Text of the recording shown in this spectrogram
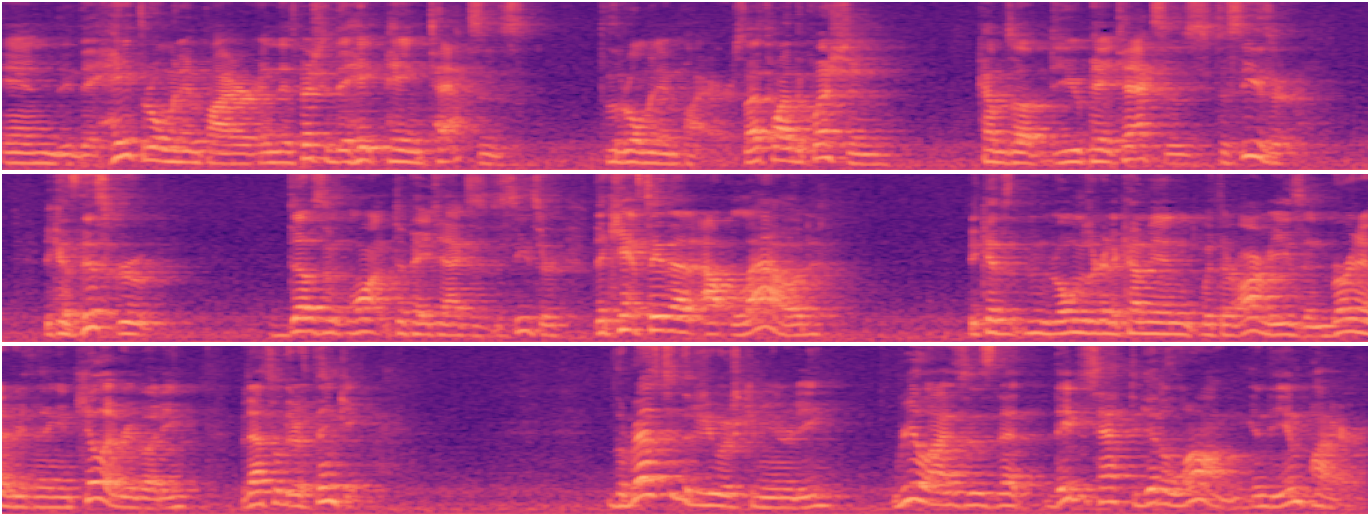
and they hate the Roman Empire, and especially they hate paying taxes to the Roman Empire. So that's why the question comes up do you pay taxes to Caesar? Because this group doesn't want to pay taxes to Caesar. They can't say that out loud because the Romans are going to come in with their armies and burn everything and kill everybody, but that's what they're thinking. The rest of the Jewish community realizes that they just have to get along in the empire.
